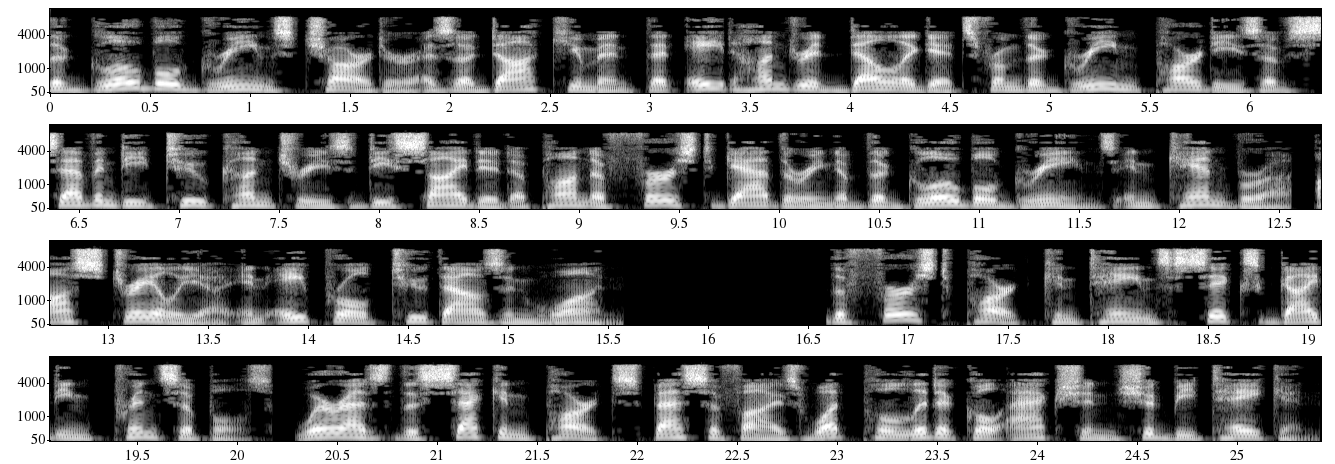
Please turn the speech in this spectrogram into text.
The Global Greens Charter is a document that 800 delegates from the Green parties of 72 countries decided upon a first gathering of the Global Greens in Canberra, Australia in April 2001. The first part contains six guiding principles, whereas the second part specifies what political action should be taken.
